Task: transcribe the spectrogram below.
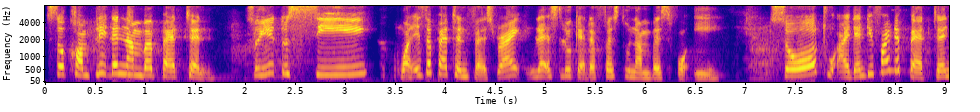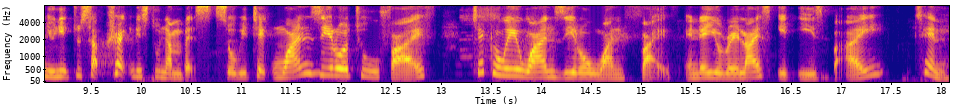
So complete the number pattern. So you need to see what is the pattern first, right? Let's look at the first two numbers for A. So to identify the pattern, you need to subtract these two numbers. So we take 1025 take away 1015 and then you realize it is by 10.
